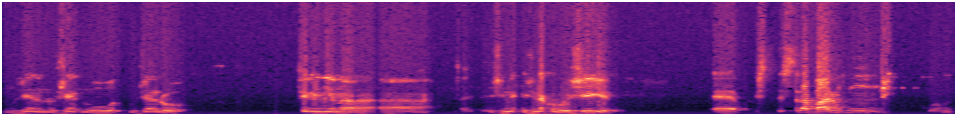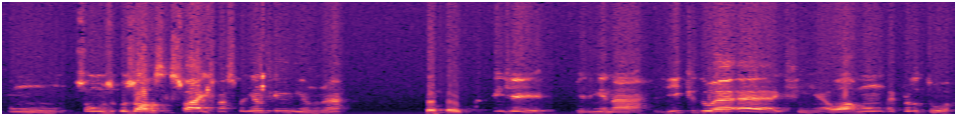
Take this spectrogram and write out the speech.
no, gênero, no, no gênero feminino, a, a ginecologia, é, eles trabalham com, com, com são os, os, órgãos sexuais, masculino e feminino, né? Perfeito. De, de eliminar líquido, é, é, enfim, é o órgão reprodutor.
